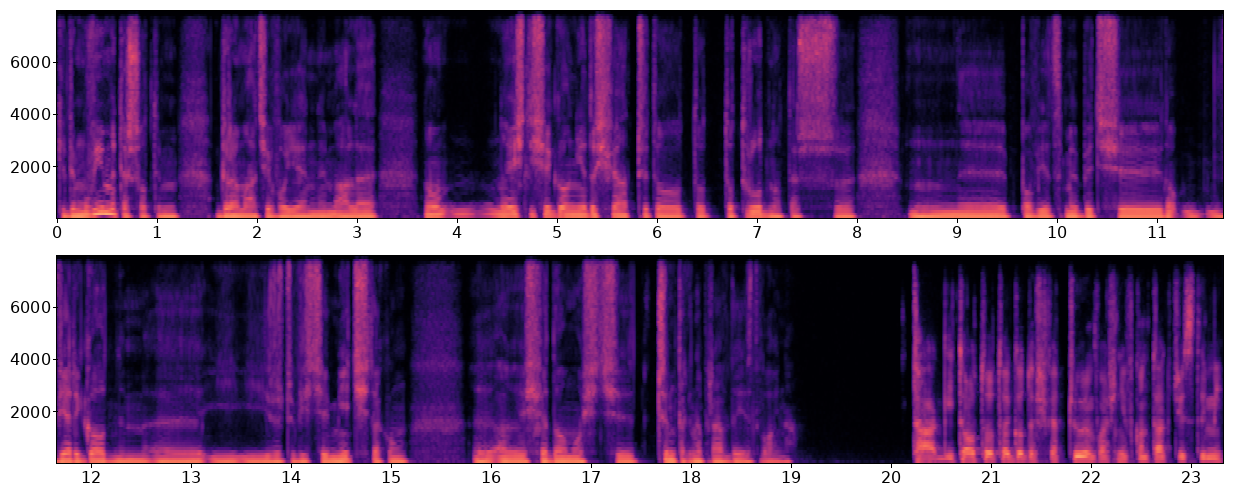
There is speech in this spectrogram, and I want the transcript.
kiedy mówimy też o tym dramacie wojennym, ale no, no jeśli się go nie doświadczy, to, to, to trudno też yy, powiedzmy być no, wiarygodnym yy, i rzeczywiście mieć taką yy, świadomość, czym tak naprawdę jest wojna. Tak, i to, to tego doświadczyłem właśnie w kontakcie z tymi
